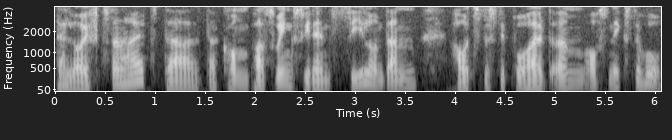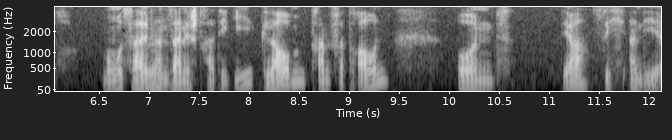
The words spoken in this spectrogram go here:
Da läuft's dann halt, da, da kommen ein paar Swings wieder ins Ziel und dann haut's das Depot halt ähm, aufs nächste hoch. Man muss halt mhm. an seine Strategie glauben, dran vertrauen und ja, sich an die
